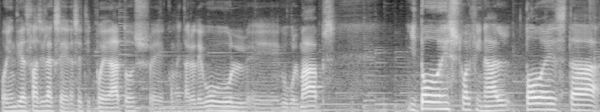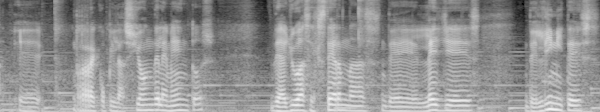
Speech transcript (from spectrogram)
Hoy en día es fácil acceder a ese tipo de datos, eh, comentarios de Google, Google Maps. Y todo esto al final, toda esta recopilación de elementos de ayudas externas, de leyes, de límites,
